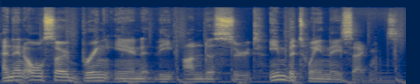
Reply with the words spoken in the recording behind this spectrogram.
and then also bring in the undersuit in between these segments.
